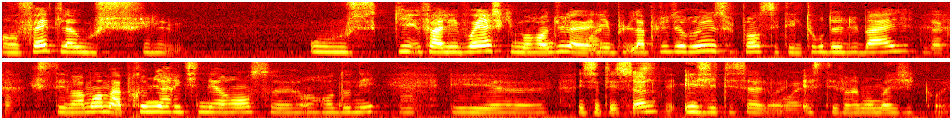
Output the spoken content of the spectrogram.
en fait, là où je suis où enfin, les voyages qui m'ont rendu la, la, plus heureuse, je pense, c'était le tour de Dubaï. C'était vraiment ma première itinérance euh, en randonnée. Mm. Et, euh, et c'était seule Et j'étais seule, ouais. Et c'était vraiment magique, ouais.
